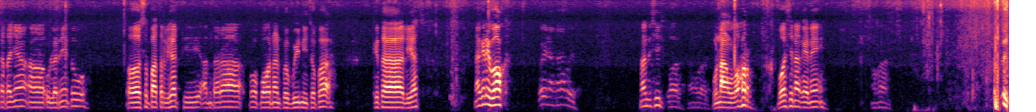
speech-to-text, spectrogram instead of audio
katanya eh, ularnya itu eh, sempat terlihat di antara pepohonan bambu ini. Coba kita lihat. Nah kene bok nanti sih. Unang lor bos sih nak kene nanti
